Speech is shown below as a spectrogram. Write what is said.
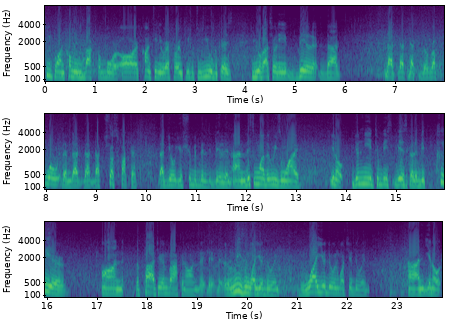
keep on coming back for more or continue referring people to you because you've actually built that that that that rapport with them that that, that trust factor that you you should be build, building. And this is one of the reasons why you know you need to be basically be clear on the path you're embarking on the, the, the reason why you're doing why you're doing what you're doing. And you know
